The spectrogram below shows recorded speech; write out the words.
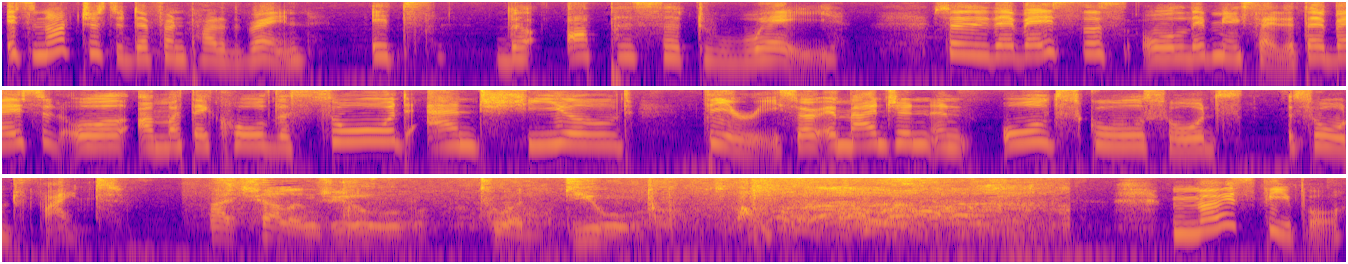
it's not just a different part of the brain, it's the opposite way. So they base this all, let me explain it. They base it all on what they call the sword and shield theory. So imagine an old school sword, sword fight. I challenge you to a duel. Most people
